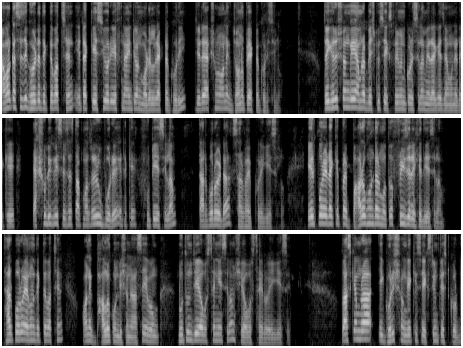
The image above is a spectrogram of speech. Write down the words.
আমার কাছে যে ঘড়িটা দেখতে পাচ্ছেন, এটা কেসিওর এফ নাইনটি ওয়ান মডেলের একটা ঘড়ি, যেটা একসময় অনেক জনপ্রিয় একটা ঘড়ি ছিল। তো এই ঘড়ির সঙ্গে আমরা বেশ কিছু এক্সপেরিমেন্ট করেছিলাম। এর আগে যেমন এটাকে একশো ডিগ্রি সেলসিয়াস তাপমাত্রার উপরে এটাকে ফুটিয়েছিলাম, তারপরও এটা সারভাইভ করে গিয়েছিল। এরপর এটাকে প্রায় বারো ঘণ্টার মতো ফ্রিজে রেখে দিয়েছিলাম। তারপরও এখনও দেখতে পাচ্ছেন, অনেক ভালো কন্ডিশনে আছে এবং নতুন যে অবস্থায় নিয়েছিলাম, সেই অবস্থায় রয়ে গিয়েছে। তো আজকে আমরা এই ঘড়ির সঙ্গে কিছু এক্সট্রিম টেস্ট করব।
